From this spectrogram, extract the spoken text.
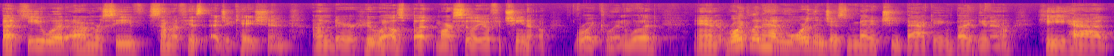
But he would um, receive some of his education under who else but Marsilio Ficino, Reuchlin would. And Reuchlin had more than just Medici backing, but, you know, he had,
